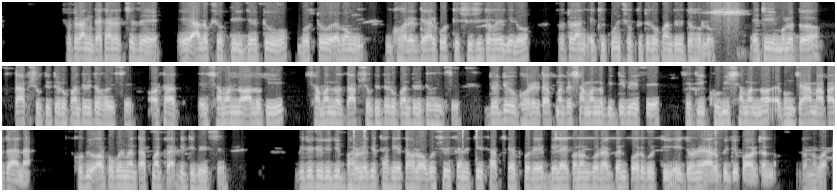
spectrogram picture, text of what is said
সুতরাং দেখা যাচ্ছে যে এই আলোক শক্তি যেহেতু বস্তু এবং ঘরের দেয়াল কর্তৃক শোষিত হয়ে গেল, সুতরাং এটি কোন শক্তিতে রূপান্তরিত হলো? এটি মূলত তাপ শক্তিতে রূপান্তরিত হয়েছে। অর্থাৎ এই সামান্য আলোটি সামান্য তাপ শক্তিতে রূপান্তরিত হয়েছে। যদিও ঘরের তাপমাত্রা সামান্য বৃদ্ধি পেয়েছে, সেটি খুবই সামান্য এবং যা মাপা যায় না। খুবই অল্প পরিমাণ তাপমাত্রা বৃদ্ধি পেয়েছে। ভিডিওটি যদি ভালো লেগে থাকে, তাহলে অবশ্যই চ্যানেলটি সাবস্ক্রাইব করে বেল আইকন অন করে রাখবেন। পরবর্তী এই ধরনের আরও ভিডিও পাওয়ার জন্য। ধন্যবাদ।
